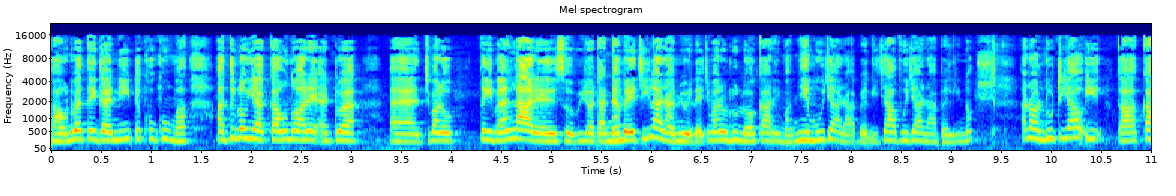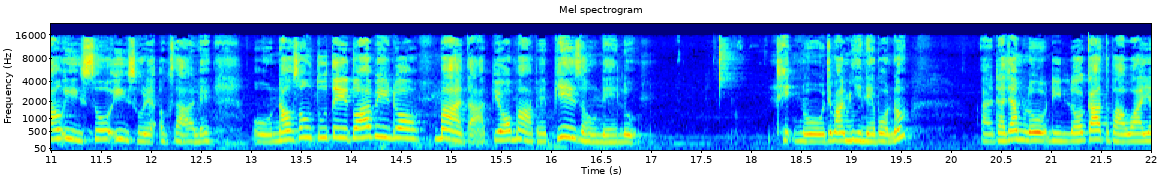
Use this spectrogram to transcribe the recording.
ကောင်းဒါပေမဲ့တေကန်နီးတစ်ခုခုမှအသူ့လောက်ရကောင်းသွားတဲ့အတွက် အဲကျမတို့တေပန်းလှတယ်ဆိုပြီးတော့ဒါနာမည်ကြီးလာတာမျိုးလေကျမတို့လူလောကတွေမှာမြင်မှုကြတာပဲလीကြားဘူးကြတာပဲလीနော်အဲ့တော့လူတယောက်ဤကကောင်းဤဆိုးဤဆိုတဲ့ဥစ္စာကလေဟိုနောက်ဆုံးသူတေသွားပြီးတော့မှတာပြောမှပဲပြည့်စုံတယ်လို့ဟိုကျမမြင်နေပေါ့နော်အဲဒါကြောင့်မလို့ဒီလောကတဘာဝအရ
